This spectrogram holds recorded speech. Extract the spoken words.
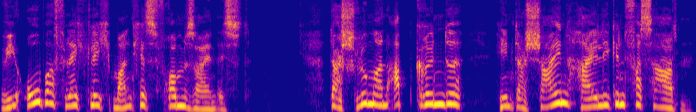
wie oberflächlich manches Frommsein ist. Da schlummern Abgründe hinter scheinheiligen Fassaden.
